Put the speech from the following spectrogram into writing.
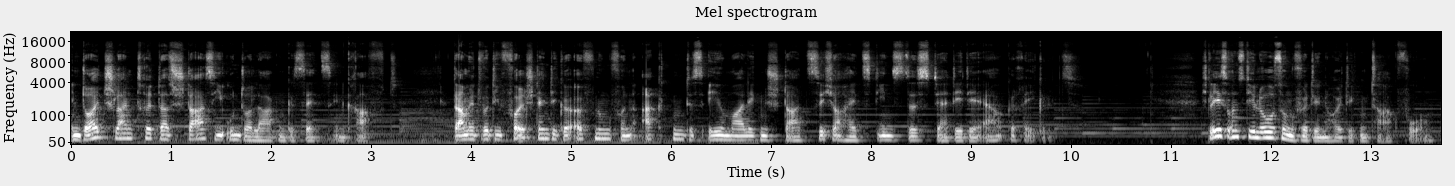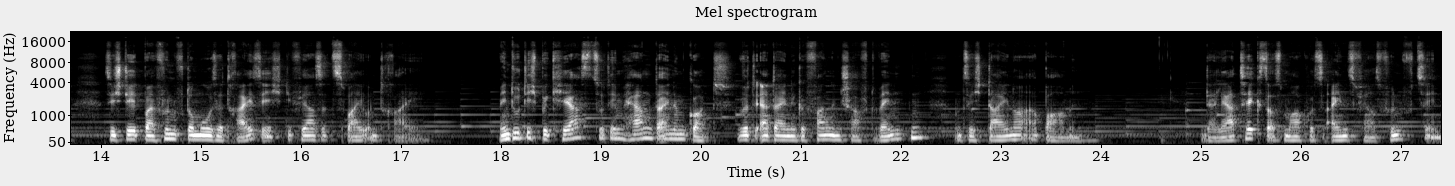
In Deutschland tritt das Stasi-Unterlagengesetz in Kraft. Damit wird die vollständige Öffnung von Akten des ehemaligen Staatssicherheitsdienstes der DDR geregelt. Ich lese uns die Losung für den heutigen Tag vor. Sie steht bei 5. Mose 30, die Verse 2 und 3. Wenn du dich bekehrst zu dem Herrn deinem Gott, wird er deine Gefangenschaft wenden und sich deiner erbarmen. Der Lehrtext aus Markus 1, Vers 15.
